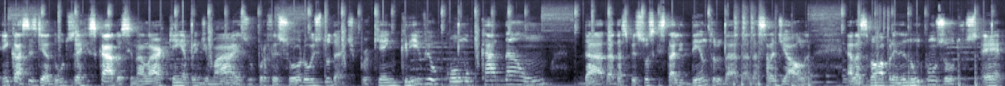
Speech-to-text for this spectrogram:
Em classes de adultos é arriscado assinalar quem aprende mais, o professor ou o estudante, porque é incrível como cada um da, da, das pessoas que está ali dentro da, da sala de aula elas vão aprendendo um com os outros. É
